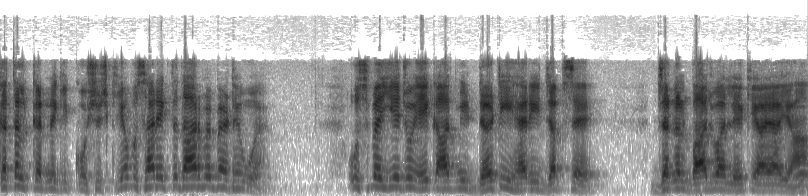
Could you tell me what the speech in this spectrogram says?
कत्ल करने की कोशिश किया वो सारे इकतदार में बैठे हुए हैं। उसमें ये जो एक आदमी डर्टी हैरी जब से जनरल बाजवा लेके आया यहाँ,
